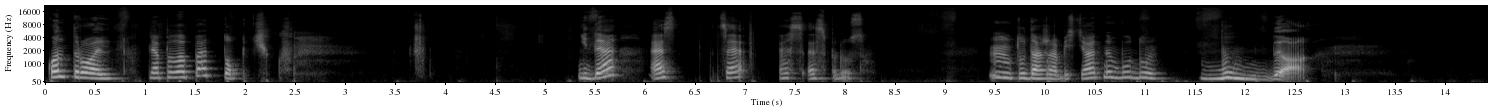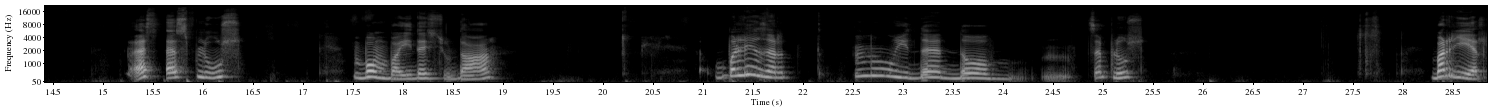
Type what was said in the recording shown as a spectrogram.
Контроль. Для ПВП топчик. Іде С, це СС+. Ну, тут даже обіцяти не буду. Буда. СС+. Бомба йде сюди. Blizzard, ну, йде до С+. плюс. Бар'єр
